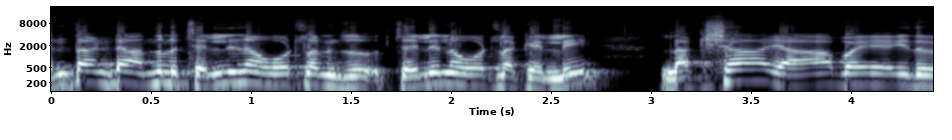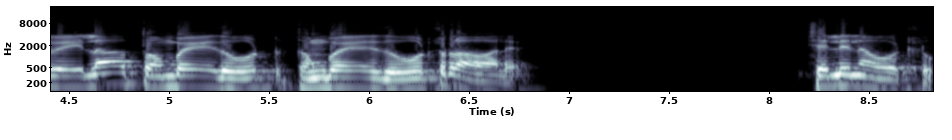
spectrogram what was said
ఎంత అంటే అందులో చెల్లిన ఓట్లను చెల్లిన ఓట్లకెళ్ళి లక్ష యాభై ఐదు వేల తొంభై ఐదు ఓట్లు తొంభై ఐదు ఓట్లు రావాలి. చెల్లిన ఓట్లు.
